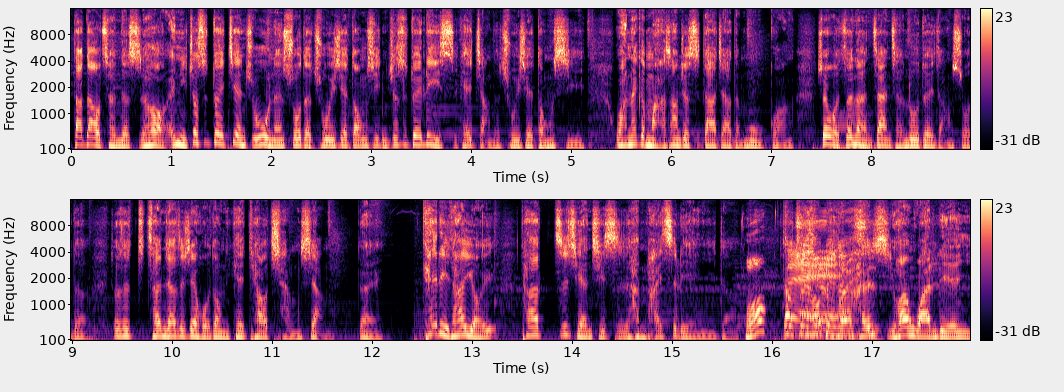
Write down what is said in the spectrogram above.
大道城的时候，哎，你就是对建筑物能说得出一些东西，你就是对历史可以讲得出一些东西，哇，那个马上就是大家的目光。所以我真的很赞成陆队长说的，就是参加这些活动，你可以挑强项，对。Kelly 他有一，他之前其实很排斥联谊的哦，到最后变成很喜欢玩联谊。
